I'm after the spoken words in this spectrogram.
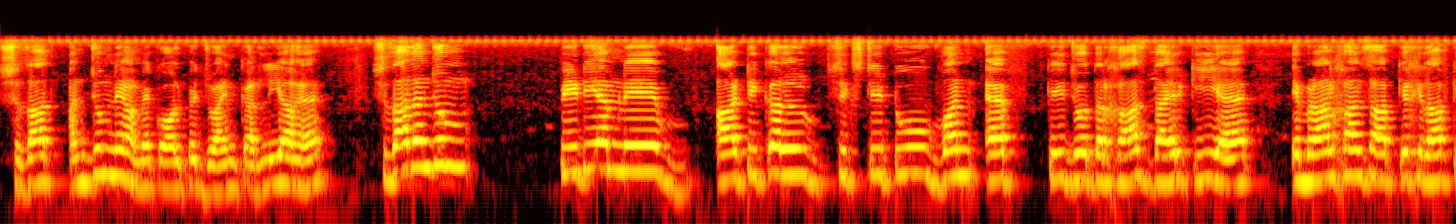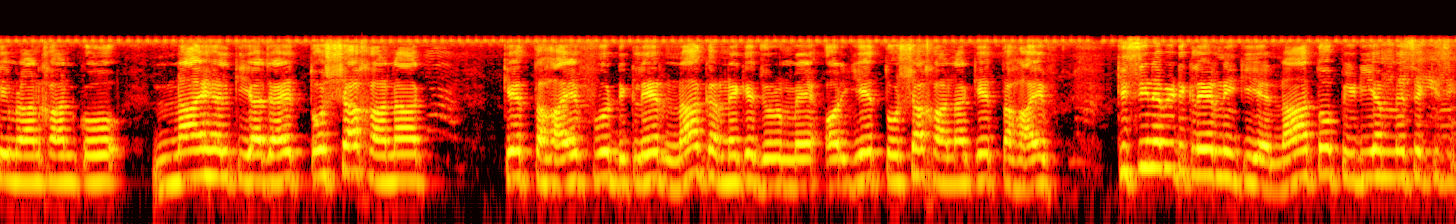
शहजाद अंजुम ने हमें कॉल पे ज्वाइन कर लिया है। शहजाद अंजुम पीडीएम ने आर्टिकल 62 वन एफ़ की जो दरख्वास्त दायर की है इमरान खान साहब के खिलाफ के इमरान खान को नाअहल किया जाए तोशा खाना के तहफ़ डिक्लेयर ना करने के जुर्म में और ये तोशा खाना के तहफ़ किसी ने भी डिक्लेयर नहीं किए ना तो पीडीएम में से किसी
